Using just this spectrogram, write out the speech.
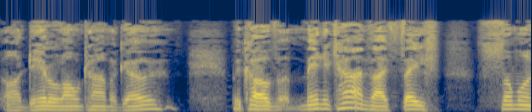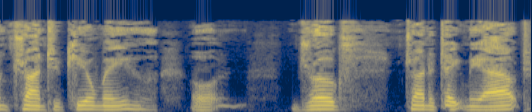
uh, dead a long time ago because many times I faced someone trying to kill me or drugs trying to take me out.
